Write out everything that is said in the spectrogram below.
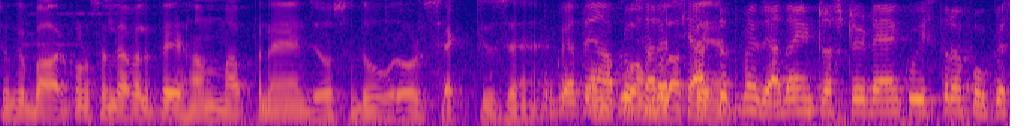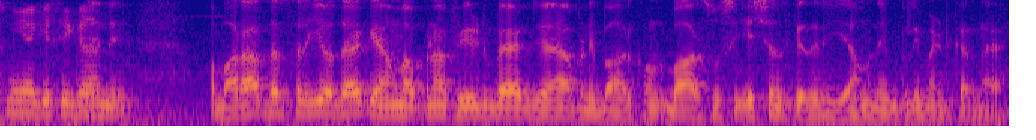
चूँकि बार काउंसिल लेवल पे हम अपने जो सदूर और सेक्टर्स हैं कहते हैं आप लोग सारे सियासत में ज़्यादा इंटरेस्टेड हैं कोई इस तरह फोकस नहीं है किसी का। नहीं नहीं। हमारा दरअसल ये होता है कि हम अपना फीडबैक जो है अपनी बार बार एसोसिएशन के ज़रिए हमने इम्प्लीमेंट करना है।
